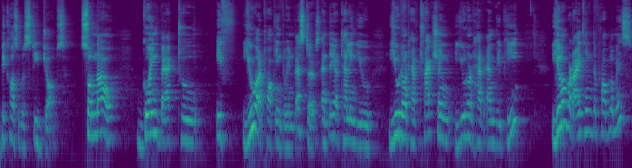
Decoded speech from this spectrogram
Because it was Steve Jobs. So now, going back to if you are talking to investors and they are telling you you don't have traction, you don't have MVP, you know what I think the problem is?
